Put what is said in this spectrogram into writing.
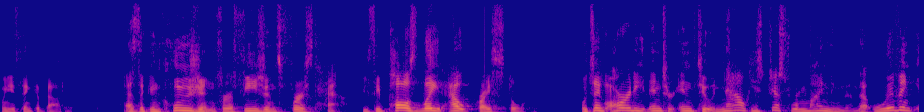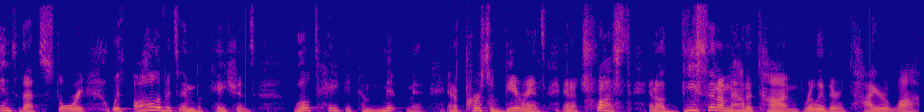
when you think about it. As the conclusion for Ephesians' first half, you see, Paul's laid out Christ's story which they've already entered into. And now he's just reminding them that living into that story with all of its implications will take a commitment and a perseverance and a trust and a decent amount of time, really their entire lives,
